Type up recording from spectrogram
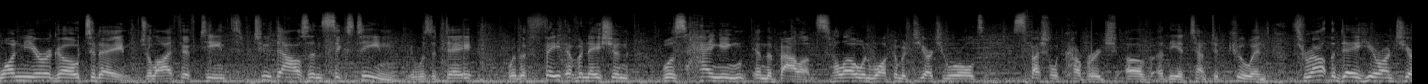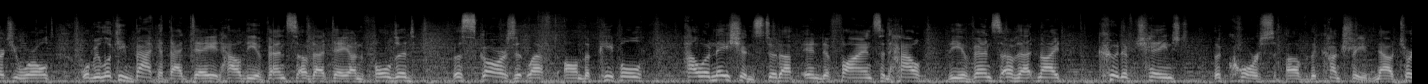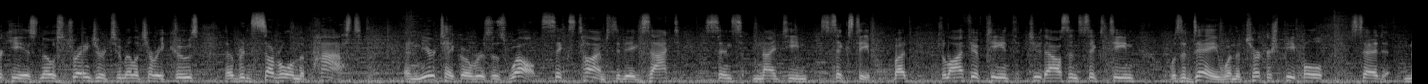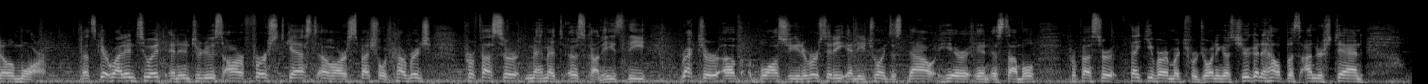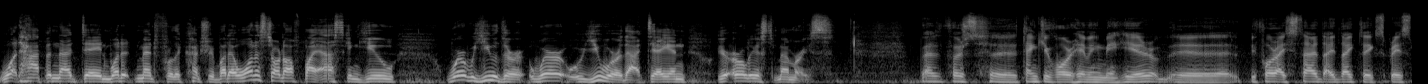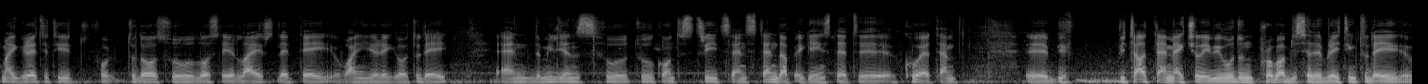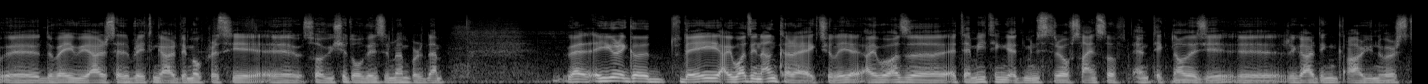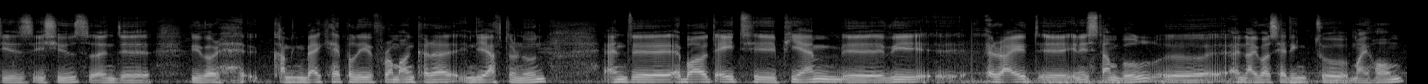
One year ago today, July 15th, 2016, it was a day where the fate of a nation was hanging in the balance. Hello and welcome to TRT World's special coverage of the attempted coup. And throughout the day here on TRT World, we'll be looking back at that day and how the events of that day unfolded, the scars it left on the people, how a nation stood up in defiance, and how the events of that night could have changed the course of the country. Now, Turkey is no stranger to military coups. There have been several in the past, and near takeovers as well, six times to be exact since 1960. But July 15th, 2016 was a day when the Turkish people said no more. Let's get right into it and introduce our first guest of our special coverage, Professor Mehmet Özkan. He's the rector of Boğaziçi University, and he joins us now here in Istanbul. Professor, thank you very much for joining us. You're going to help us understand what happened that day and what it meant for the country. But I want to start off by asking you, where were you there, where you were that day, and your earliest memories? Well, first, uh, thank you for having me here. Uh, before I start, I'd like to express my gratitude for, to those who lost their lives that day, one year ago today, and the millions who took on the streets and stand up against that uh, coup attempt. Uh, without them, actually, we wouldn't probably celebrating today uh, the way we are celebrating our democracy, uh, so we should always remember them. Well, a year ago today, I was in Ankara, actually. I was uh, at a meeting at Ministry of Science and Technology uh, regarding our university's issues, and uh, we were coming back happily from Ankara in the afternoon. And uh, about 8 p.m., uh, we arrived uh, in Istanbul, and I was heading to my home.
